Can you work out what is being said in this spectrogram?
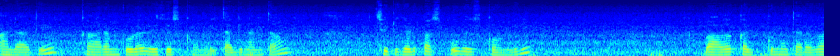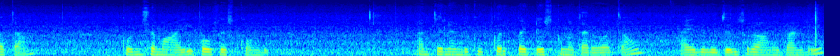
అలాగే కారం కూడా వేసేసుకోండి తగినంత. చిటికెడు పసుపు వేసుకోండి. బాగా కలుపుకున్న తర్వాత కొంచెం ఆయిల్ పోసేసుకోండి. అంతేనండి కుక్కర్ పెట్టేసుకున్న తర్వాత ఐదు విజిల్స్ రానివ్వండి.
